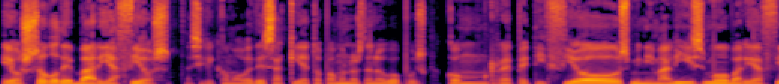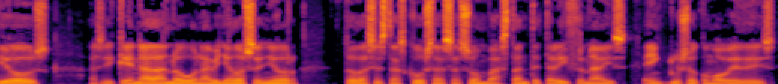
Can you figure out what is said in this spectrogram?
e o xogo de variacións. Así que, como vedes, aquí atopámonos de novo pois, con repeticións, minimalismo, variacións... Así que nada novo na viña do señor, Todas estas cousas son bastante tradicionais e incluso, como vedes,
